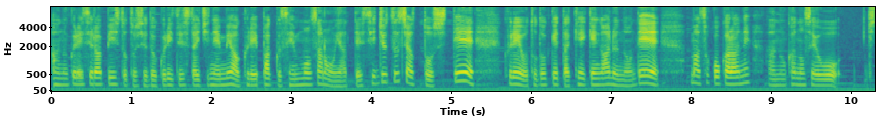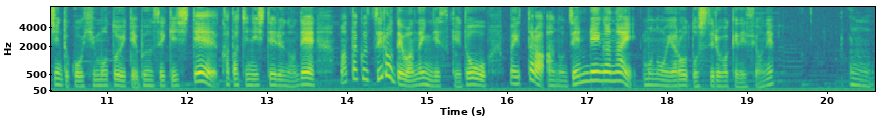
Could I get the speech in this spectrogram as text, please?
あのクレイセラピストとして独立した1年目はクレイパック専門サロンをやって施術者としてクレイを届けた経験があるので、まあ、そこからねあの可能性をきちんとこう紐解いて分析して形にしているので全くゼロではないんですけど、まあ、言ったらあの前例がないものをやろうとしてるわけですよね。うん、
